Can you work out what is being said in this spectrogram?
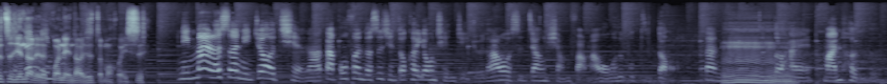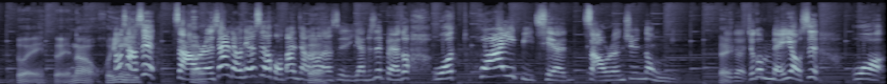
这之间到底的关联到底是怎么回事？你卖了肾，你就有钱啊，大部分的事情都可以用钱解决，然后是这样想法吗？我我是不知道，但真嗯，的还蛮狠的。对对，那回应通常是找人，像聊天室的伙伴讲的好像是一样，就是本来说我花一笔钱找人去弄你，对对？结果没有，是我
